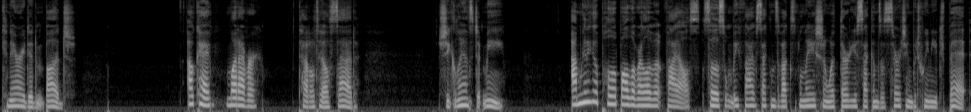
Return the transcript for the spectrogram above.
Canary didn't budge. Okay, whatever, Tattletale said. She glanced at me. I'm going to go pull up all the relevant files, so this won't be five seconds of explanation with 30 seconds of searching between each bit.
